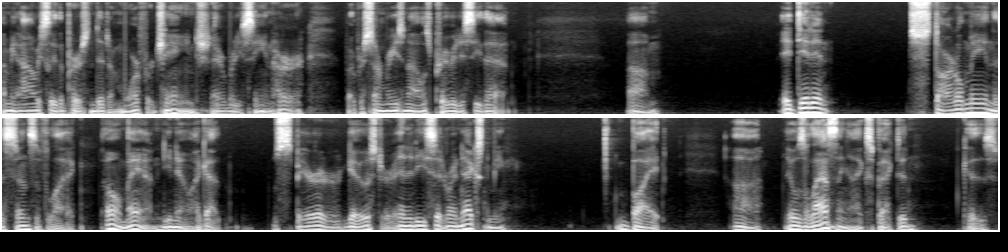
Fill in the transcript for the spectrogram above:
I mean, obviously the person didn't morph or change. Everybody's seeing her, but for some reason I was privy to see that. Um, it didn't startle me in the sense of like, oh man, you know, I got spirit or ghost or entity sitting right next to me. But uh, it was the last thing I expected because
